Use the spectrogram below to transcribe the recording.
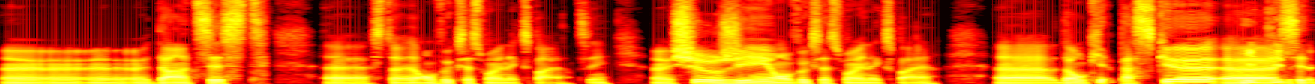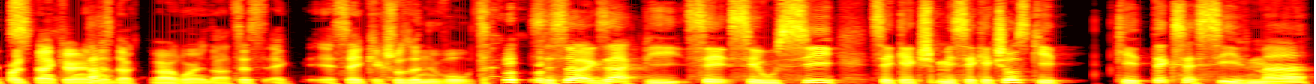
un, un, dentiste, on veut que ce soit un expert. Tu sais. Un chirurgien, on veut que ce soit un expert. donc, parce que... c'est pas le temps qu'un docteur ou un dentiste essaye quelque chose de nouveau. c'est ça, exact. Puis, c'est aussi... quelque, Mais c'est quelque chose qui est, qui est excessivement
